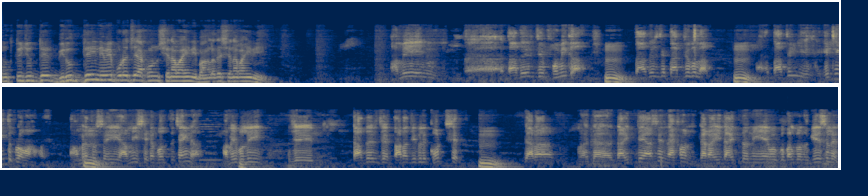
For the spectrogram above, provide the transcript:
মুক্তিযুদ্ধের বিরুদ্ধেই নেমে পড়েছে এখন সেনাবাহিনী বাংলাদেশ সেনাবাহিনী? আমি তাদের যে ভূমিকা হুম। তাদের যে কার্যকলাপ তাতেই এটাই তো প্রমাণ হয়। আমরা তো সেই আমি সেটা বলতে চাই না। আমি বলি যে তাদের যে তারা যেগুলো করছেন হুম। যারা দায়িত্বে আছেন এখন যারা এই দায়িত্ব নিয়ে গোপালগঞ্জ গিয়েছিলেন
